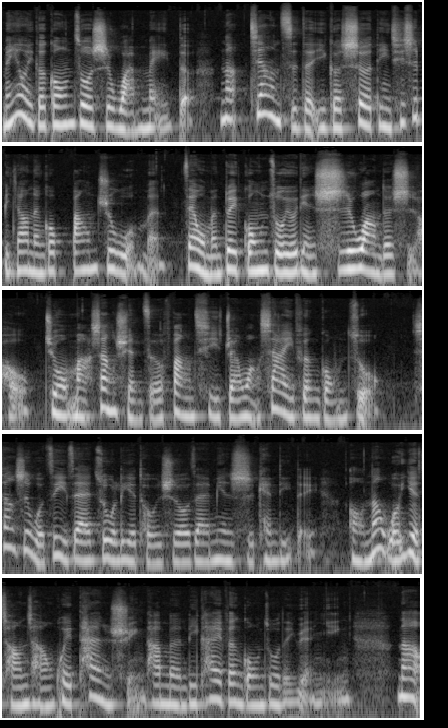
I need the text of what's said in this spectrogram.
没有一个工作是完美的，那这样子的一个设定，其实比较能够帮助我们在我们对工作有点失望的时候，就马上选择放弃，转往下一份工作。像是我自己在做猎头的时候，在面试 candidate 哦，那我也常常会探寻他们离开一份工作的原因。那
